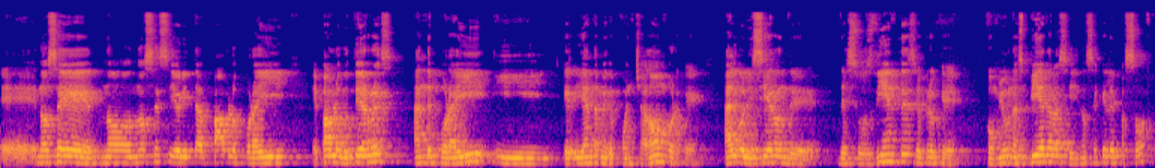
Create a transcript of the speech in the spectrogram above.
eh, no sé, no, no sé si ahorita Pablo por ahí, eh, Pablo Gutiérrez, ande por ahí y, y, anda medio ponchadón porque algo le hicieron de, de sus dientes, yo creo que comió unas piedras y no sé qué le pasó.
